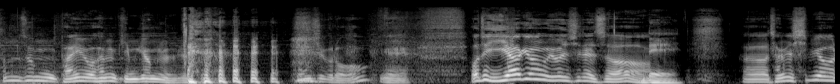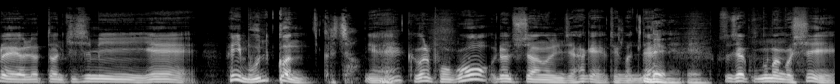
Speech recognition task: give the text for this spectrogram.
삼성 바이오 하면 김경률 공식으로 예. 어제 이하경 의원실에서 네. 어, 작년 12월에 열렸던 기심위의 회의 문건. 그렇죠. 예. 네. 그걸 보고 이런 주장을 이제 하게 된 건데. 네네. 네. 그래서 제가 궁금한 것이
